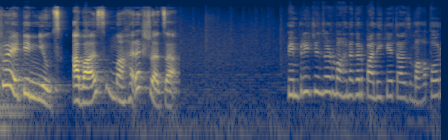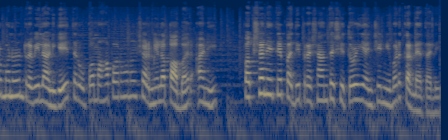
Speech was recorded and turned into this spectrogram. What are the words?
न्यूज आवाज महाराष्ट्राचा. पिंपरी चिंचवड महानगरपालिकेत आज महापौर म्हणून रवी लांडगे तर उपमहापौर म्हणून शर्मिला पाबर आणि पक्षनेतेपदी प्रशांत शितोळे यांची निवड करण्यात आली.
